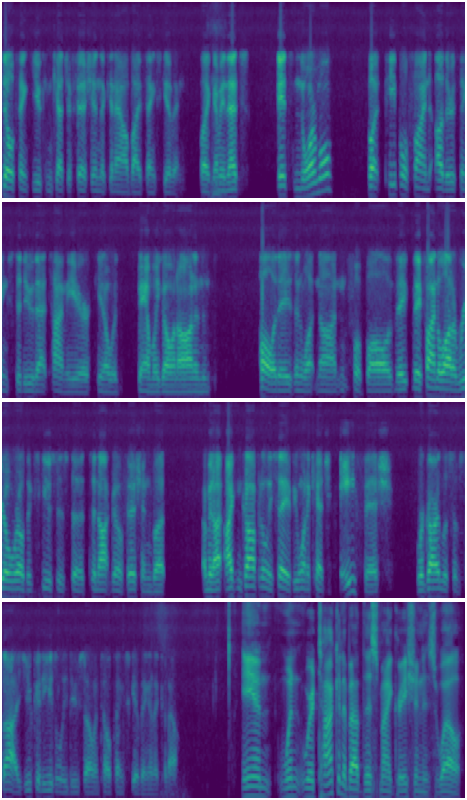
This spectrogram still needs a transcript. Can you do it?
still think you can catch a fish in the canal by Thanksgiving. Like, I mean, that's it's normal, but people find other things to do that time of year. You know, with family going on and holidays and whatnot and football. They they find a lot of real world excuses to to not go fishing. But I mean, I, I can confidently say if you want to catch a fish, regardless of size, you could easily do so until Thanksgiving in the canal. And when we're talking about this migration as well,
